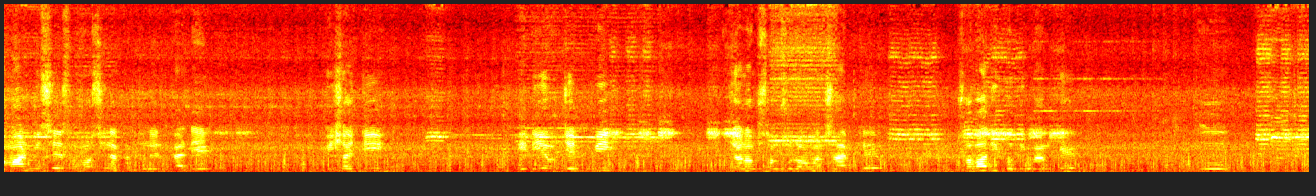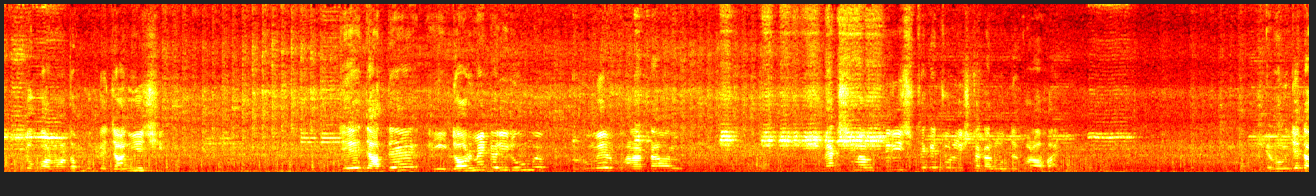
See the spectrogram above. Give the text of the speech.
আমার মিসেস মহসিনা খাতুনের প্যাডে বিষয়টি এডিএম জেডপি জনাব শামসুর রহমান সাহেবকে সভাধিপতি ম্যামকে ও পূর্ত কর্মাধ্যক্ষকে জানিয়েছি যে যাতে এই ডরমেটরি রুম রুমের ভাড়াটা ম্যাক্সিমাম তিরিশ থেকে চল্লিশ টাকার মধ্যে করা হয় এবং যেটা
